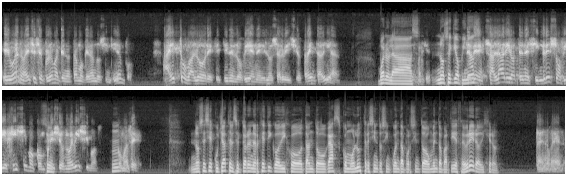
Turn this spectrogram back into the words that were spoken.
y bueno, ese es el problema que nos estamos quedando sin tiempo. A estos valores que tienen los bienes y los servicios, 30 días, bueno, las no sé qué opinás. Tenés salario, tenés ingresos viejísimos con precios nuevísimos. Mm. ¿Cómo haces? No sé si escuchaste, el sector energético dijo tanto gas como luz 350% de aumento a partir de febrero, dijeron. Bueno, bueno,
